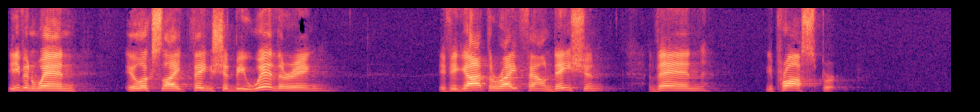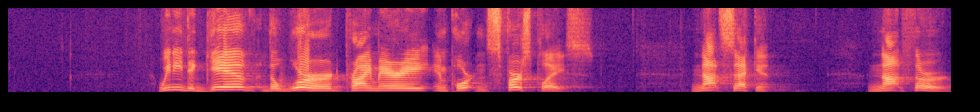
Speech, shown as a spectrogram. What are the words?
even when it looks like things should be withering, if you got the right foundation, then you prosper. We need to give the word primary importance, first place not second, not third,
